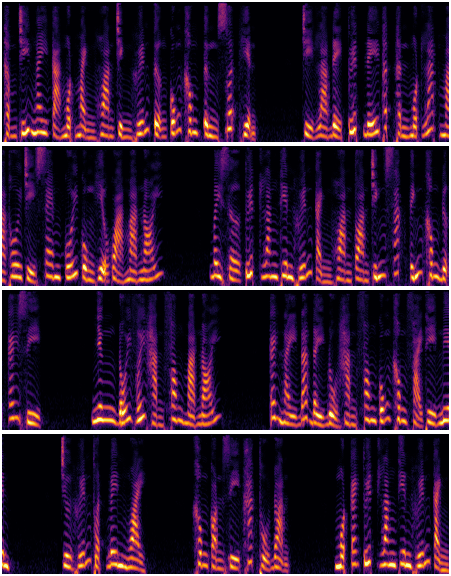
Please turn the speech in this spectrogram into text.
Thậm chí ngay cả một mảnh hoàn chỉnh huyến tượng cũng không từng xuất hiện. Chỉ là để tuyết đế thất thần một lát mà thôi chỉ xem cuối cùng hiệu quả mà nói. Bây giờ tuyết lăng thiên huyến cảnh hoàn toàn chính xác tính không được cái gì. Nhưng đối với Hàn Phong mà nói. Cái này đã đầy đủ Hàn Phong cũng không phải thì niên. Trừ huyến thuật bên ngoài. Không còn gì khác thủ đoạn. Một cái tuyết lăng thiên huyến cảnh.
